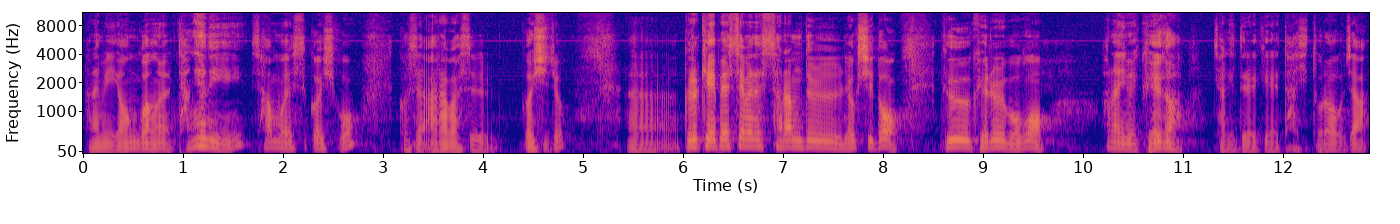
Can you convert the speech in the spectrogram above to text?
하나님의 영광을 당연히 사모했을 것이고 그것을 알아봤을 것이죠. 아, 그렇게 베세메네스 사람들 역시도 그 괴를 보고 하나님의 괴가 자기들에게 다시 돌아오자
